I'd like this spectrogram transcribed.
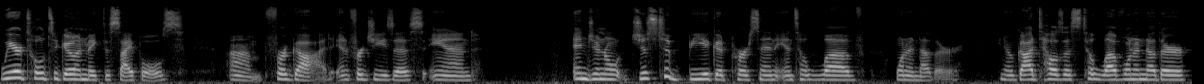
we are told to go and make disciples um, for God and for Jesus and in general, just to be a good person and to love one another. You know, God tells us to love one another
